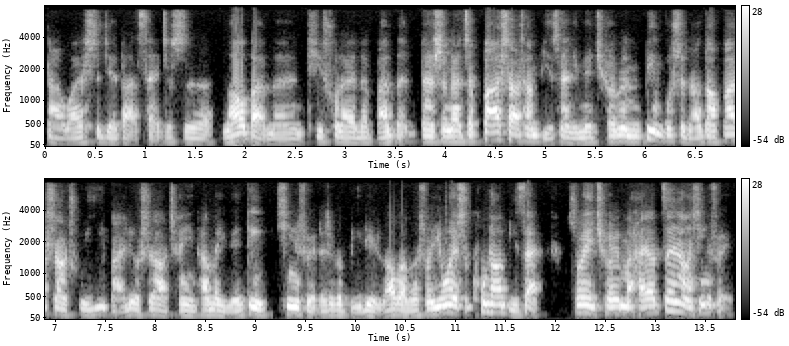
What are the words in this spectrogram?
打完世界大赛，这是老板们提出来的版本。但是呢，这八十二场比赛里面，球员们并不是拿到八十二除以一百六十二乘以他们原定薪水的这个比例。老板们说，因为是空场比赛，所以球员们还要再让薪水。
